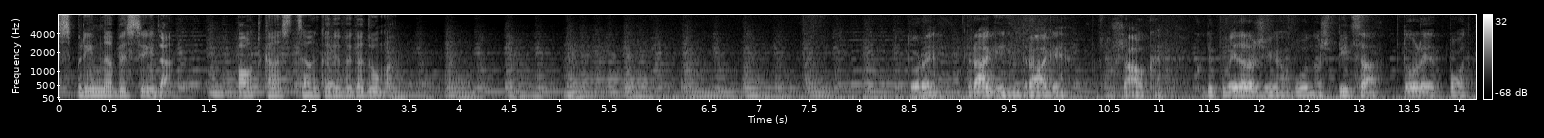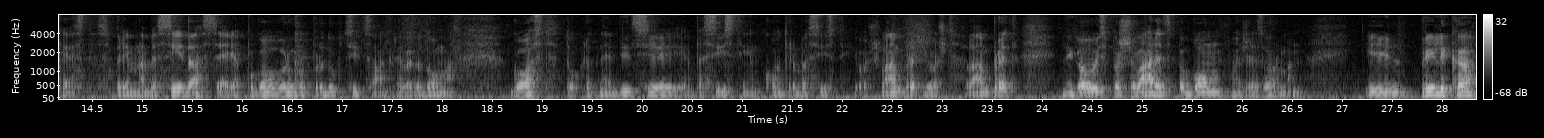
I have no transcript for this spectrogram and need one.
Spremna beseda, podcast Cankarjevega doma. Torej, dragi in drage poslušalke, kot je povedala že vodna špica, tole je podcast Spremna beseda, serija pogovorov v produkciji Cankarjevega doma. Gost tokratne edicije je basist in kontrabasist Još Lampret, Još Lampret, njegov izpraševalec pa bom že Zorman. In prilika,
